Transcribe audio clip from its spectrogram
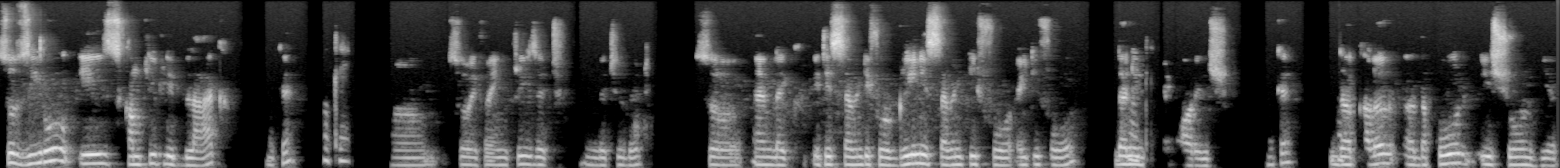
So zero is completely black okay? Okay. um, so if i increase it a little bit so i'm like it is 74 green is 74 84 then Okay. it's orange okay? The color uh, the code is shown here.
